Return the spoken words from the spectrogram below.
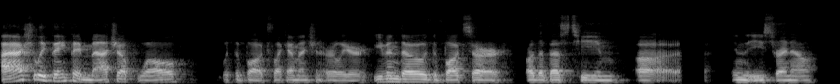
I actually think they match up well with the Bucks, like I mentioned earlier. Even though the Bucks are are the best team uh, in the East right now,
